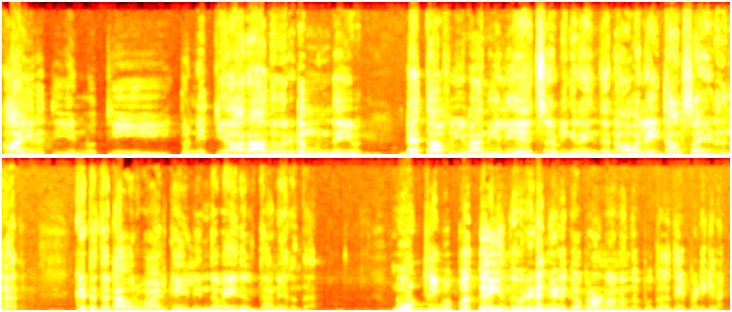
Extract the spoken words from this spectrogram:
ஆயிரத்தி எண்ணூற்றி தொண்ணூற்றி ஆறாவது வருடம் இந்த டெத் ஆஃப் இவான் இலியட்ஸ் அப்படிங்கிற இந்த நாவலை டால்சா எழுதினார். கிட்டத்தட்ட அவர் வாழ்க்கையில் இந்த வயதில் தான் இருந்தார். நூற்றி முப்பத்தைந்து வருடங்களுக்கு அப்புறம் நான் அந்த புத்தகத்தை படிக்கிறேன்.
